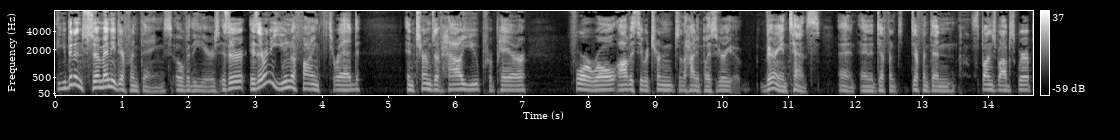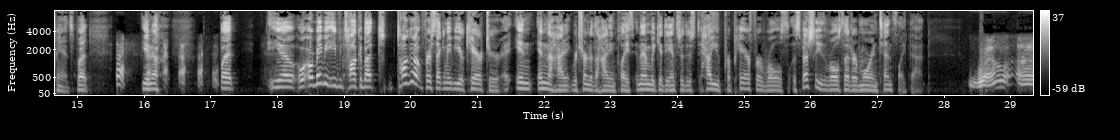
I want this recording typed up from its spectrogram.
you've been in so many different things over the years. Is there is there any unifying thread in terms of how you prepare for a role? Obviously, Return to the Hiding Place is very very intense and and different different than SpongeBob SquarePants, but you know, but you know, or, or, maybe even talk about talk about for a second maybe your character in in the hiding return to the hiding place, and then we could answer this how you prepare for roles, especially the roles that are more intense like that. Well, uh,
